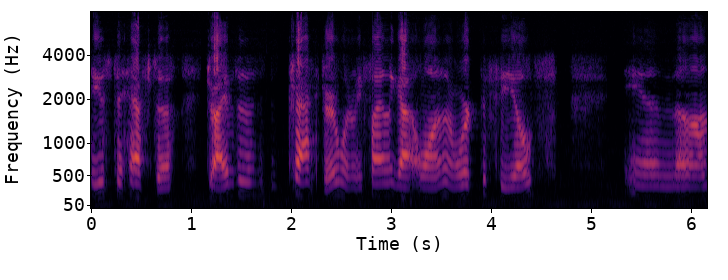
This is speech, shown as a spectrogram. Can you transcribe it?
I used to have to drive the tractor when we finally got one and work the fields, and uh,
